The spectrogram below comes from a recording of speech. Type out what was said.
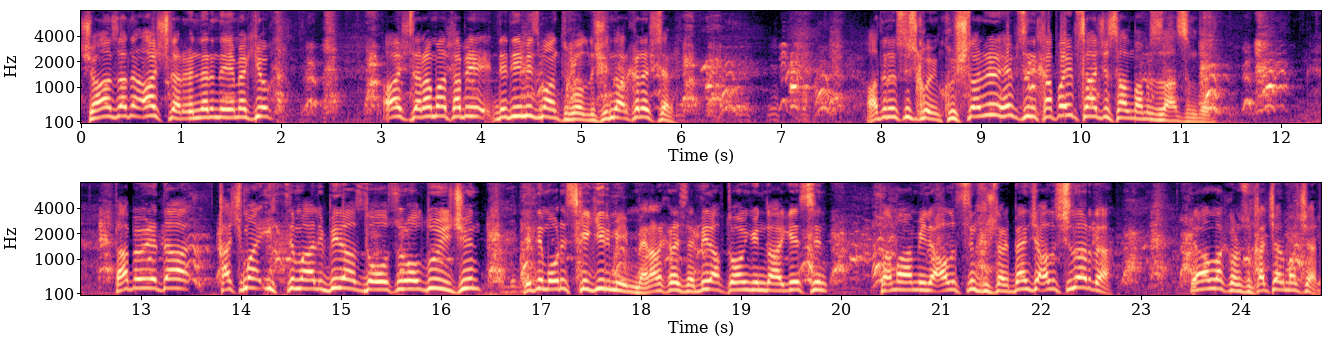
Şu an zaten açlar. Önlerinde yemek yok. Açlar ama tabii dediğimiz mantık oldu. Şimdi arkadaşlar adını siz koyun. Kuşları hepsini kapayıp sadece salmamız lazımdı. Tabii öyle daha kaçma ihtimali biraz da olsun olduğu için dedim o riske girmeyeyim ben. Arkadaşlar bir hafta 10 gün daha geçsin tamamıyla alışsın kuşlar. Bence alıştılar da. Ya Allah korusun kaçar maçar.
